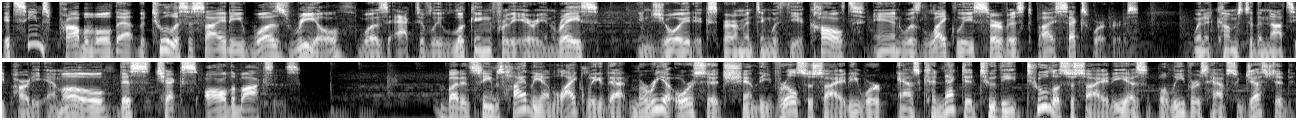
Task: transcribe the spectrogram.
it seems probable that the Thule Society was real, was actively looking for the Aryan race, enjoyed experimenting with the occult, and was likely serviced by sex workers. When it comes to the Nazi Party MO, this checks all the boxes. But it seems highly unlikely that Maria Orsitsch and the Vril Society were as connected to the Thule Society as believers have suggested.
